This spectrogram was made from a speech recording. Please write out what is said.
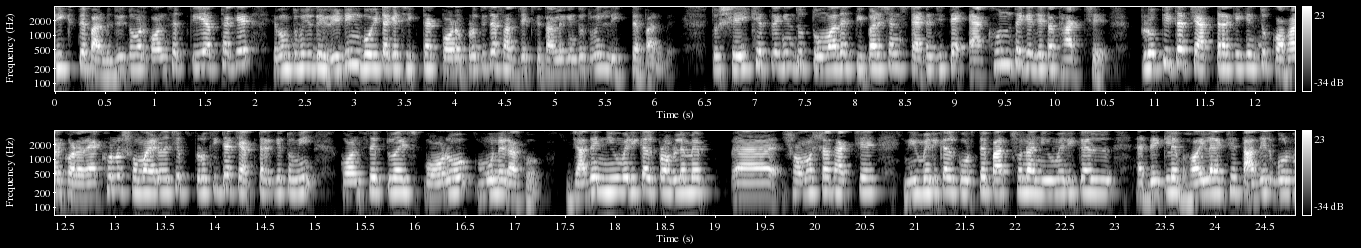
লিখতে পারবে। যদি তোমার কনসেপ্ট ক্লিয়ার থাকে এবং তুমি যদি রিডিং বইটাকে ঠিকঠাক পড়ো প্রতিটা সাবজেক্টকে তাহলে কিন্তু তুমি লিখতে পারবে। তো সেই ক্ষেত্রে কিন্তু তোমাদের প্রিপারেশন স্ট্র্যাটেজিতে এখন থেকে যেটা থাকছে প্রতিটা চ্যাপ্টারকে কিন্তু কভার করার। এখনও সময় রয়েছে, প্রতিটা চ্যাপ্টারকে তুমি কনসেপ্ট ওয়াইজ পড়ো, মনে রাখো। যাদের নিউমেরিক্যাল প্রবলেমে সমস্যা থাকছে। নিউমেরিক্যাল করতে পারছ না। নিউমেরিক্যাল দেখলে ভয় লাগছে। তাদের বলব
